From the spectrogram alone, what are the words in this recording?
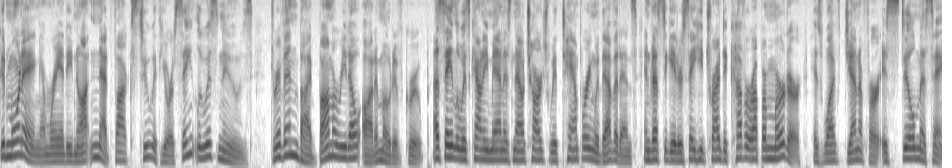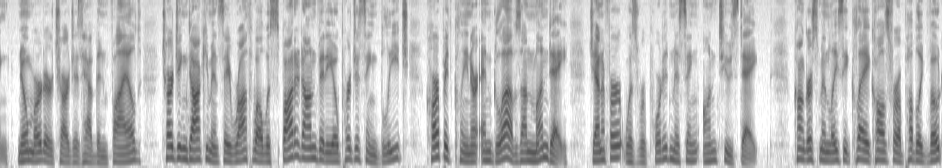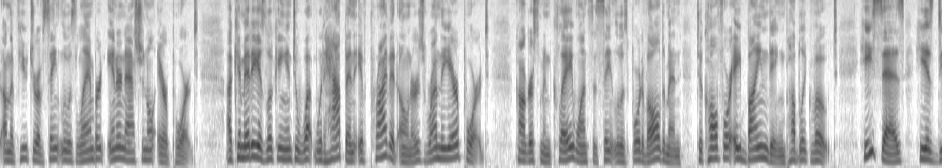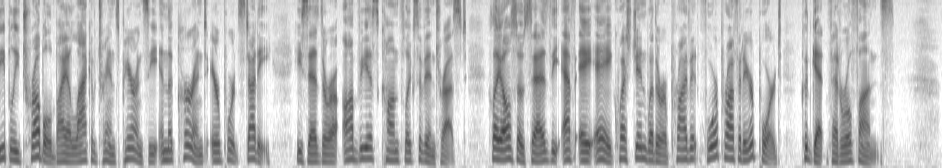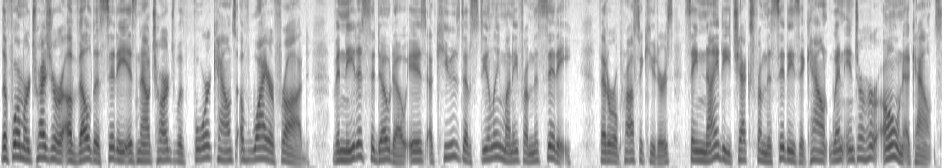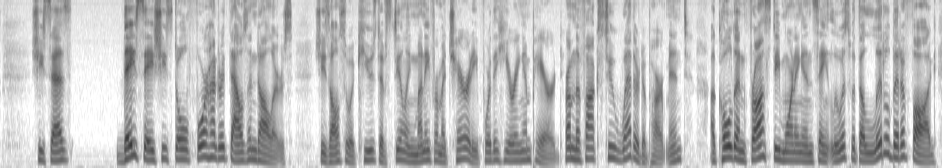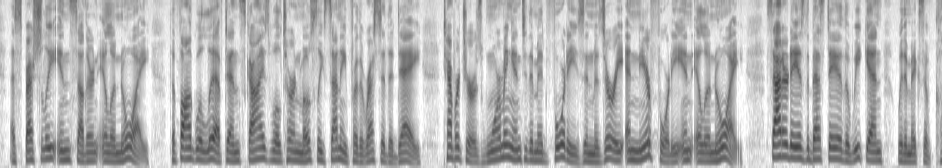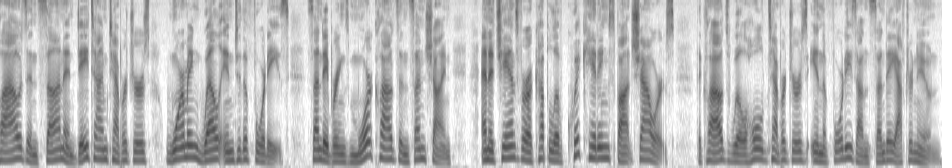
Good morning. I'm Randi Naughton at Fox 2 with your St. Louis news. Driven by Bomarito Automotive Group. A St. Louis County man is now charged with tampering with evidence. Investigators say he tried to cover up a murder. His wife, Jennifer, is still missing. No murder charges have been filed. Charging documents say Rothwell was spotted on video purchasing bleach, carpet cleaner, and gloves on Monday. Jennifer was reported missing on Tuesday. Congressman Lacy Clay calls for a public vote on the future of St. Louis Lambert International Airport. A committee is looking into what would happen if private owners run the airport. Congressman Clay wants the St. Louis Board of Aldermen to call for a binding public vote. He says he is deeply troubled by a lack of transparency in the current airport study. He says there are obvious conflicts of interest. Clay also says the FAA questioned whether a private for profit airport could get federal funds. The former treasurer of Velda City is now charged with four counts of wire fraud. Venita Sidodo is accused of stealing money from the city. Federal prosecutors say 90 checks from the city's account went into her own accounts. She says they say she stole $400,000. She's also accused of stealing money from a charity for the hearing impaired. From the Fox 2 Weather Department, a cold and frosty morning in St. Louis with a little bit of fog, especially in southern Illinois. The fog will lift and skies will turn mostly sunny for the rest of the day. Temperatures warming into the mid 40s in Missouri and near 40 in Illinois. Saturday is the best day of the weekend with a mix of clouds and sun and daytime temperatures warming well into the 40s. Sunday brings more clouds and sunshine and a chance for a couple of quick hitting spot showers. The clouds will hold temperatures in the 40s on Sunday afternoon.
